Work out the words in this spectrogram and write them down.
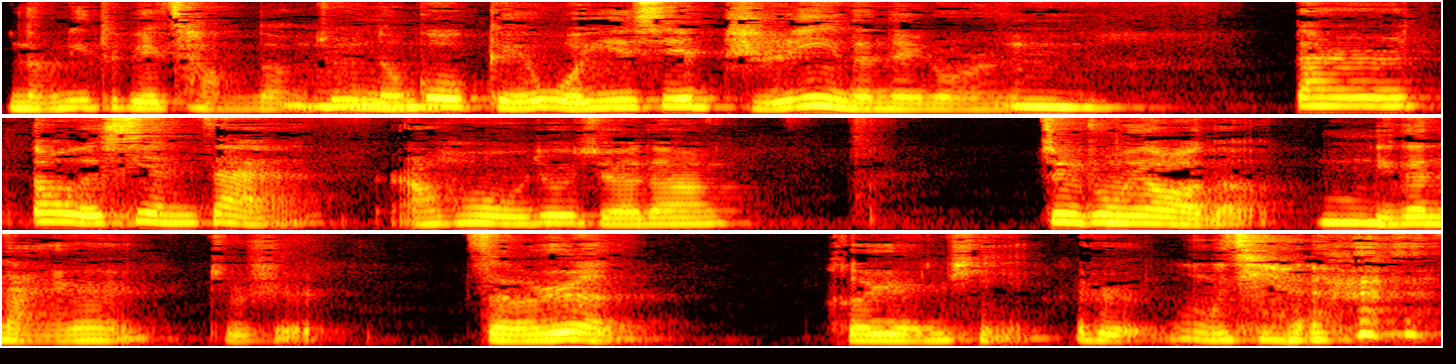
能力特别强的，就是能够给我一些指引的那种人。嗯。但是到了现在，然后我就觉得最重要的嗯。一个男人就是责任和人品，就是目前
